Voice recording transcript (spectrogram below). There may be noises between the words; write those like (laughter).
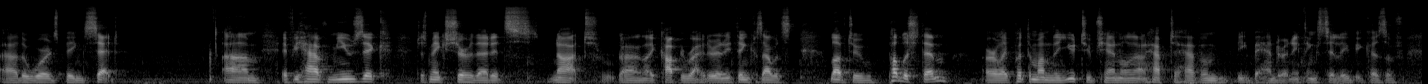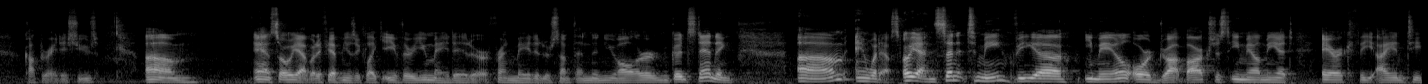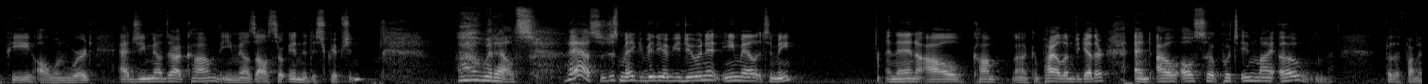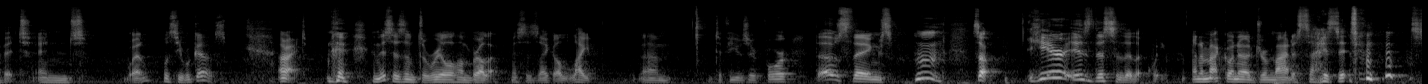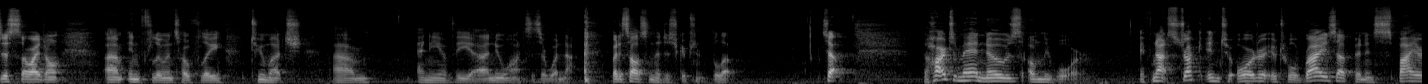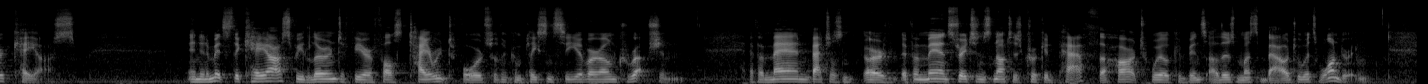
uh, the words being said. Um, if you have music, just make sure that it's not uh, like copyright or anything, because I would love to publish them or like put them on the YouTube channel and not have to have them be banned or anything silly because of copyright issues. Um, and so yeah, but if you have music like either you made it or a friend made it or something, then you all are in good standing. Um, and what else? Oh yeah, and send it to me via email or Dropbox. Just email me at Eric the INTP, all one word, at gmail.com. The email is also in the description. Uh, what else? Yeah, so just make a video of you doing it, email it to me, and then I'll comp uh, compile them together, and I'll also put in my own for the fun of it. And well, we'll see where it goes. All right, (laughs) and this isn't a real umbrella. This is like a light um, diffuser for those things. Hmm. So here is the soliloquy, and I'm not going to dramatize it. (laughs) it's just so I don't um, influence, hopefully, too much um, any of the uh, nuances or whatnot. (coughs) but it's also in the description below. So, the heart of man knows only war. If not struck into order, it will rise up and inspire chaos. And in amidst the chaos, we learn to fear a false tyrant forged from the complacency of our own corruption. If a man battles, or if a man straightens not his crooked path, the heart will convince others must bow to its wandering.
